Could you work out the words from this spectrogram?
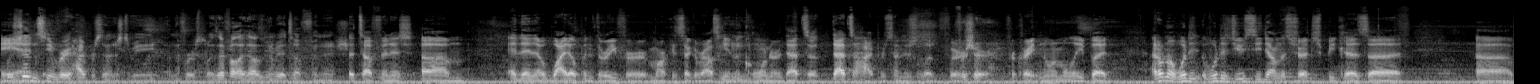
and Which didn't seem very high percentage to me in the first place. I felt like that was going to be a tough finish. a tough finish. Um, and then a wide open three for Marcus Zegarowski in the corner. That's a that's a high percentage look for Mm-hmm. For sure. for Creighton normally. But I don't know what did, what did you see down the stretch because uh, uh,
